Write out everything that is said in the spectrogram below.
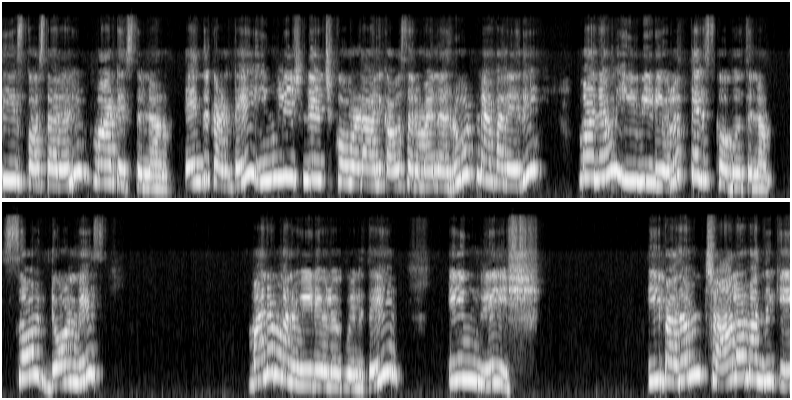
తీసుకొస్తానని మాటిస్తున్నాను. ఎందుకంటే ఇంగ్లీష్ నేర్చుకోవడానికి అవసరమైన రూట్ మ్యాప్ అనేది మనం ఈ వీడియోలో తెలుసుకోబోతున్నాం. సో డోంట్ మిస్ మనం మన వీడియోలోకి వెళితే ఇంగ్లీష్. ఈ పదం చాలా మందికి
